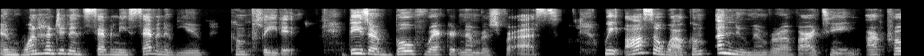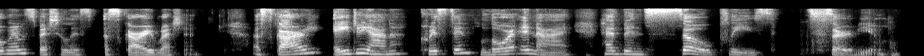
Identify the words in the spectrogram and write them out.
and 177 of you completed. These are both record numbers for us. We also welcome a new member of our team, our program specialist, Askari Russian. Askari, Adriana, Kristen, Laura, and I have been so pleased to serve you.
